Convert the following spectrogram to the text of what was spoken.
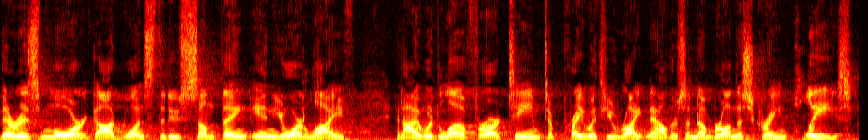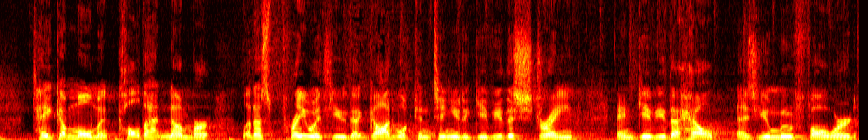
there is more. God wants to do something in your life. And I would love for our team to pray with you right now. There's a number on the screen. Please take a moment, call that number. Let us pray with you that God will continue to give you the strength and give you the help as you move forward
